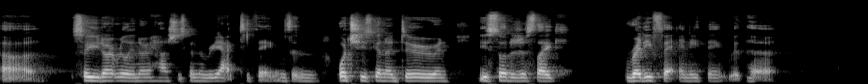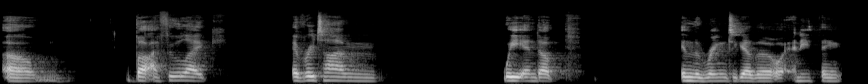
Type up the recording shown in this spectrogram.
Uh, so you don't really know how she's going to react to things and what she's going to do. And you're sort of just like ready for anything with her. Um, but I feel like every time we end up in the ring together or anything,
